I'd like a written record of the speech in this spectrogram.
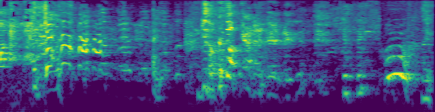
fuck out of here. Get the fuck out of here, nigga.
